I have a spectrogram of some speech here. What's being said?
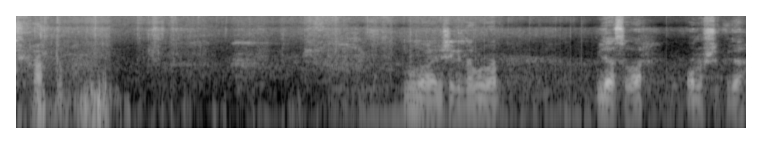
Çıkarttım. Bu da aynı şekilde buradan vidası var. 13'lük vida.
